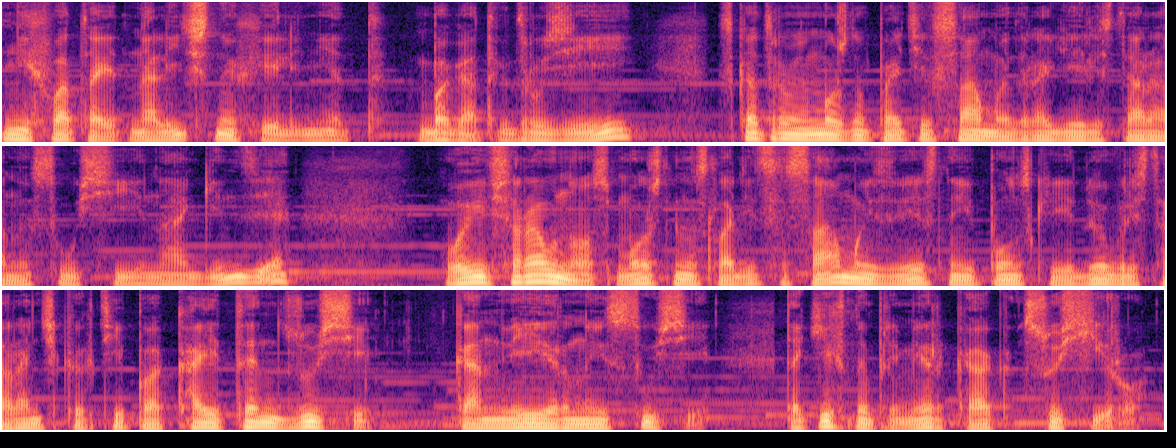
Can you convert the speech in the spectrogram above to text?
не хватает наличных или нет богатых друзей, с которыми можно пойти в самые дорогие рестораны суси на Гинзе, вы все равно сможете насладиться самой известной японской едой в ресторанчиках типа кайтензуси – конвейерные суси, таких, например, как сусиро –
